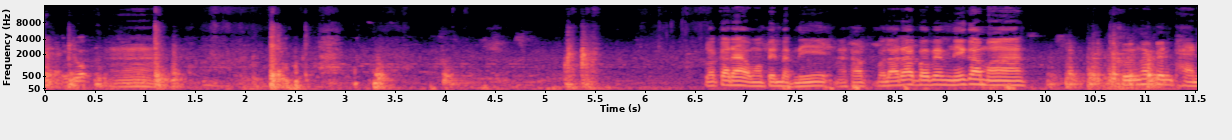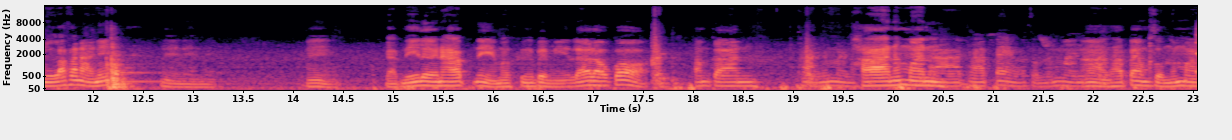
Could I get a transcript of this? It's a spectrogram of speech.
อะไรยกอ่าแล้วก็ได้ออกมาเป็นแบบนี้นะครับ เวลาได้เป็นแบบนี้ก็มาคึงให้เป็นแผ่นลักษณะนี้นี่นี่นี่นี่ แบบนี้เลยนะครับ นี่มาคึงให้เป็นแบบนี้แล้วเราก็ทำการทาน้ำมันทาน้ำมัน ทาทาแป้งผสมน้ำมันอ่าทาแป้งผสมน้ำมัน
